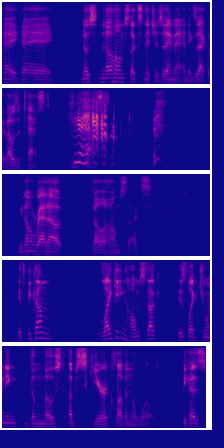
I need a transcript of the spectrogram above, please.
Hey, hey, hey. No, no Homestuck snitches. Amen. Exactly. That was a test. we don't rat out fellow Homestucks. It's become liking Homestuck is like joining the most obscure club in the world because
